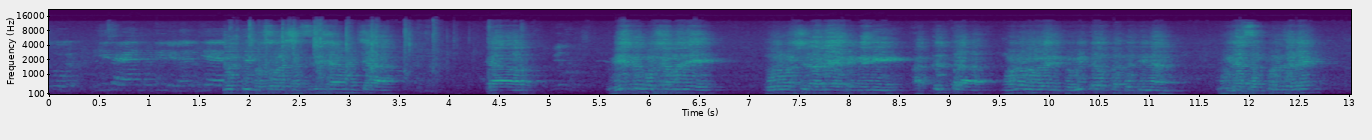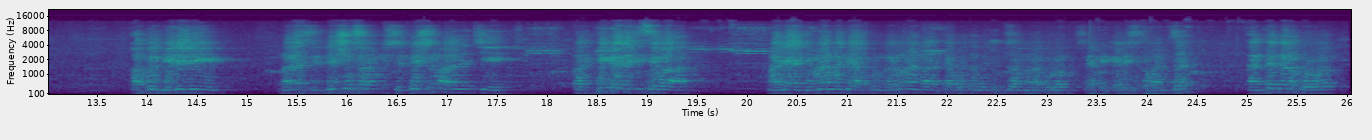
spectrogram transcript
सो ही सगळ्यांसाठी विनंती आहे. ज्योती बसवराज वेदघोषामध्ये दोन वर्ष झाले या ठिकाणी अत्यंत मनोभावी आणि पवित्र पद्धतीनं पूजा संपन्न झाले. आपण दिलेली मला सिद्धेश्वर सिद्धेश्वर महाराजांची भक्ती करण्याची सेवा माझ्या जीवनामध्ये आपण घडवून आणणार त्याबद्दल मी तुमचा मनापूर्वक त्या ठिकाणी सर्वांचं अंतर्गणापूर्वक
